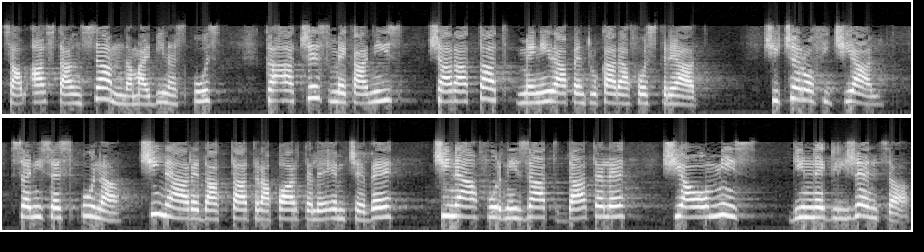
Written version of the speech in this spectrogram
sau asta înseamnă, mai bine spus, că acest mecanism și-a ratat menirea pentru care a fost creat. Și cer oficial să ni se spună cine a redactat rapoartele MCV, cine a furnizat datele și a omis din neglijență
